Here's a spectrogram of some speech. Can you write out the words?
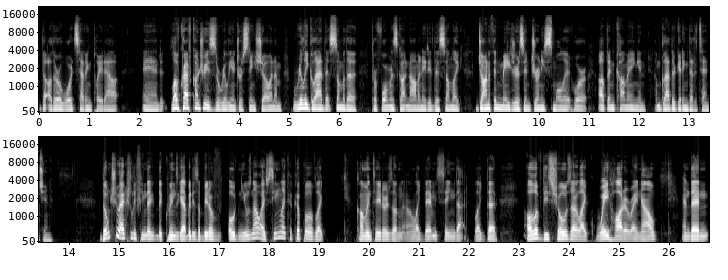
the other awards having played out. And Lovecraft Country is a really interesting show, and I'm really glad that some of the performers got nominated. There's some like Jonathan Majors and Jurnee Smollett who are up and coming, and I'm glad they're getting that attention. Don't you actually think that the Queen's Gambit is a bit of old news now? I've seen like a couple of like commentators on uh, like them saying that, like that all of these shows are like way hotter right now, and then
